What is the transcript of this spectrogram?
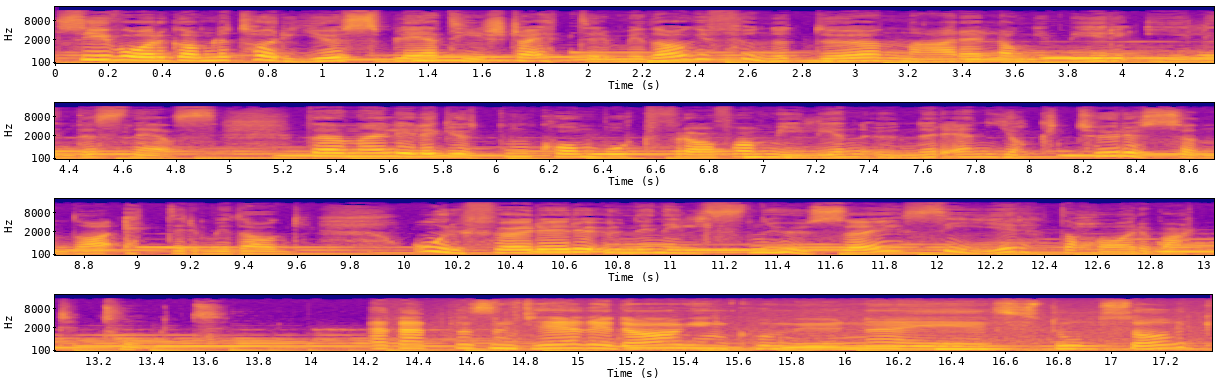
Syv år gamle Torjus ble tirsdag ettermiddag funnet død nær Langemyr i Lindesnes. Den lille gutten kom bort fra familien under en jakttur søndag ettermiddag. Ordfører Unni Nilsen Husøy sier det har vært tungt. Jeg representerer i dag en kommune i stor sorg.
